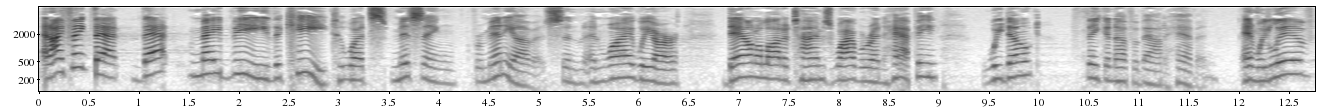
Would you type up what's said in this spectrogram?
And I think that that may be the key to what's missing for many of us and, and why we are down a lot of times, why we're unhappy. We don't think enough about heaven. And we live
